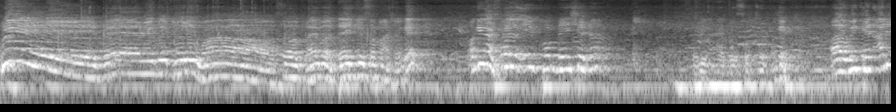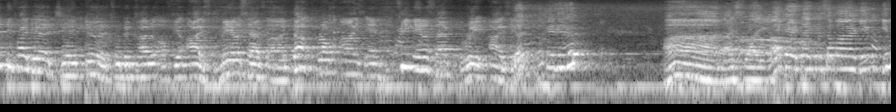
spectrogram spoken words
green, very good, Julie. Wow, so clever. Thank you so much. Okay. Okay, guys, for your information? Sorry, I have a. Okay. Uh, we can identify their gender through the color of their eyes. Males have uh, dark brown eyes and females have red eyes. Yes? Okay, Zizu? Ah, nice flying. Okay, thank you so much. Give, give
